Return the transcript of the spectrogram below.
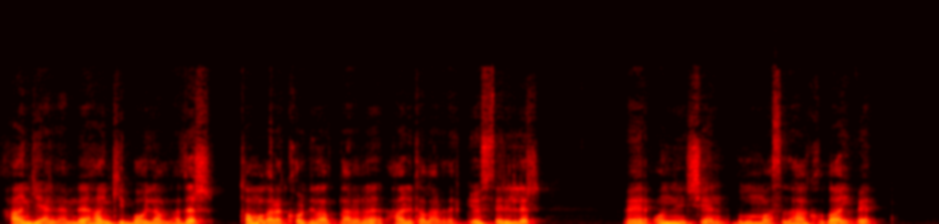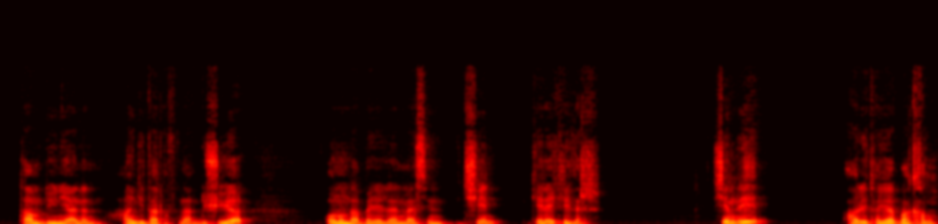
hangi enlemde, hangi boylamdadır? Tam olarak koordinatlarını haritalarda gösterilir ve onun için bulunması daha kolay ve tam dünyanın hangi tarafından düşüyor onun da belirlenmesi için gereklidir. Şimdi haritaya bakalım.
